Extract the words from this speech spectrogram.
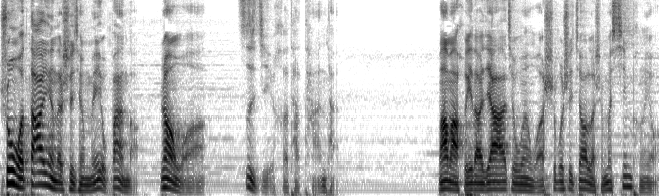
说我答应的事情没有办到，让我自己和他谈谈。妈妈回到家就问我是不是交了什么新朋友，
